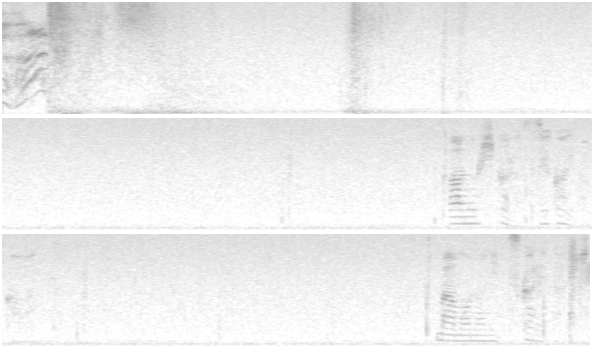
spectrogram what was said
あの日から世界が変わった。魔物に疲れた人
